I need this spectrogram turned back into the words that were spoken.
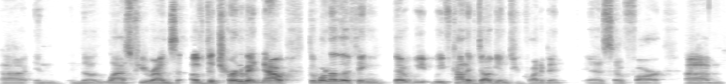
uh, in in the last few rounds of the tournament. Now, the one other thing that we we've kind of dug into quite a bit uh, so far, um,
